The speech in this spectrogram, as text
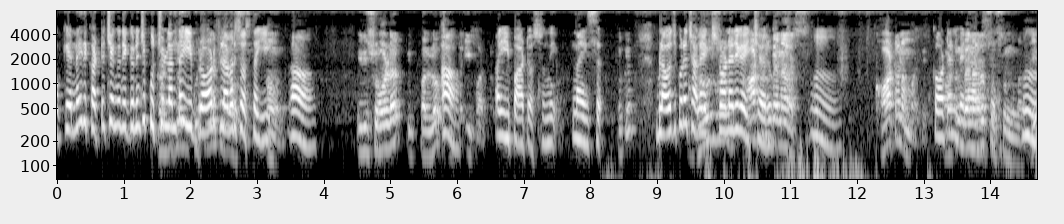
ఓకే అన్న ఇది కట్టు చెంగు దగ్గర నుంచి కుచ్చుళ్ళంతా ఈ బ్రాడ్ ఫ్లవర్స్ వస్తాయి. ఇది షోల్డర్ ఇప్పల్లో ఈ పార్ట్. ఆ, ఈ పార్ట్ వస్తుంది. నైస్ బ్లౌజ్ కూడా చాలా ఎక్స్ట్రాడనరీగా ఇచ్చారు. బెనారస్ కాటన్ అమ్మా ఇది. Cotton బెనారస్ వస్తుంది మనకి.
